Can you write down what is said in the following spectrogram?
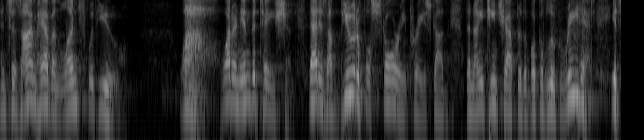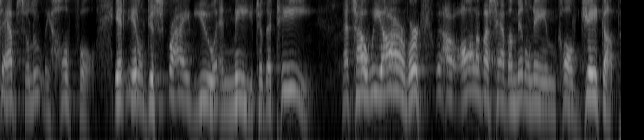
and says, I'm having lunch with you. Wow, what an invitation. That is a beautiful story, praise God. The 19th chapter of the book of Luke. Read it. It's absolutely hopeful. It, it'll describe you and me to the T. That's how we are. We're, all of us have a middle name called Jacob.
